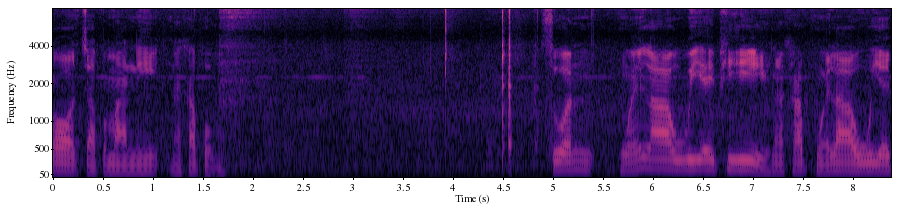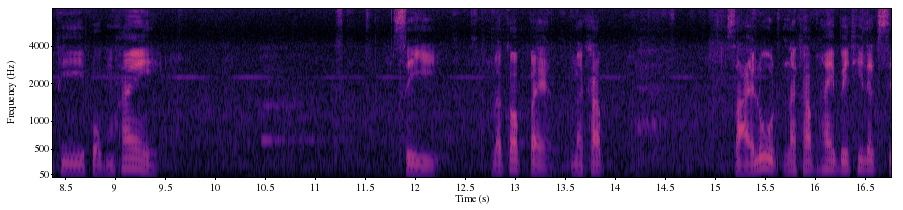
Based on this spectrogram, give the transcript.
ก็จะประมาณนี้นะครับผม ส่วนหวยลาว VIP นะครับ หวยลาว VIP ผมให้ 4 แล้วก็ 8 นะครับ สายรูดนะครับให้ไปที่เลข 4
